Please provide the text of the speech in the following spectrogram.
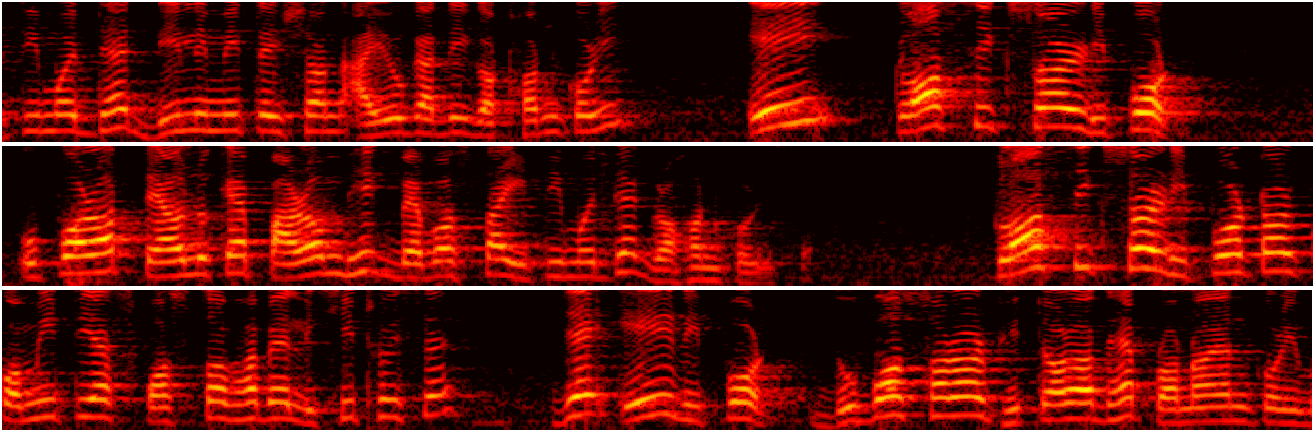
ইতিমধ্যে ডিলিমিটেশ্যন আয়োগ আদি গঠন কৰি এই ক্লছ ছিক্সৰ ৰিপৰ্ট ওপৰত তেওঁলোকে প্ৰাৰম্ভিক ব্যৱস্থা ইতিমধ্যে গ্ৰহণ কৰিছে। ক্লছ ছিক্সৰ ৰিপৰ্টৰ কমিটিয়ে স্পষ্টভাৱে লিখি থৈছে যে এই ৰিপৰ্ট দুবছৰৰ ভিতৰতহে প্ৰণয়ন কৰিব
